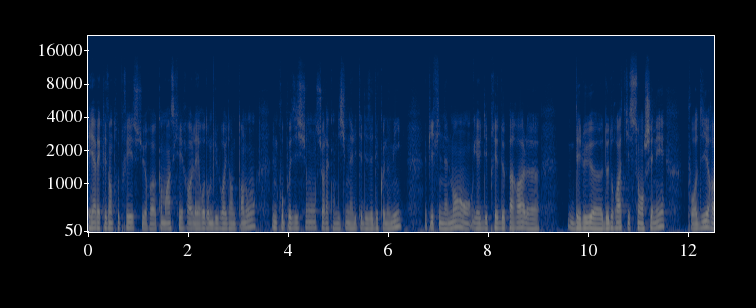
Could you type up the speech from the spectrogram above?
et avec les entreprises sur comment inscrire l'aérodrome du Breuil dans le temps long, une proposition sur la conditionnalité des aides économiques. Et puis finalement, il y a eu des prises de parole d'élus de droite qui se sont enchaînés pour dire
